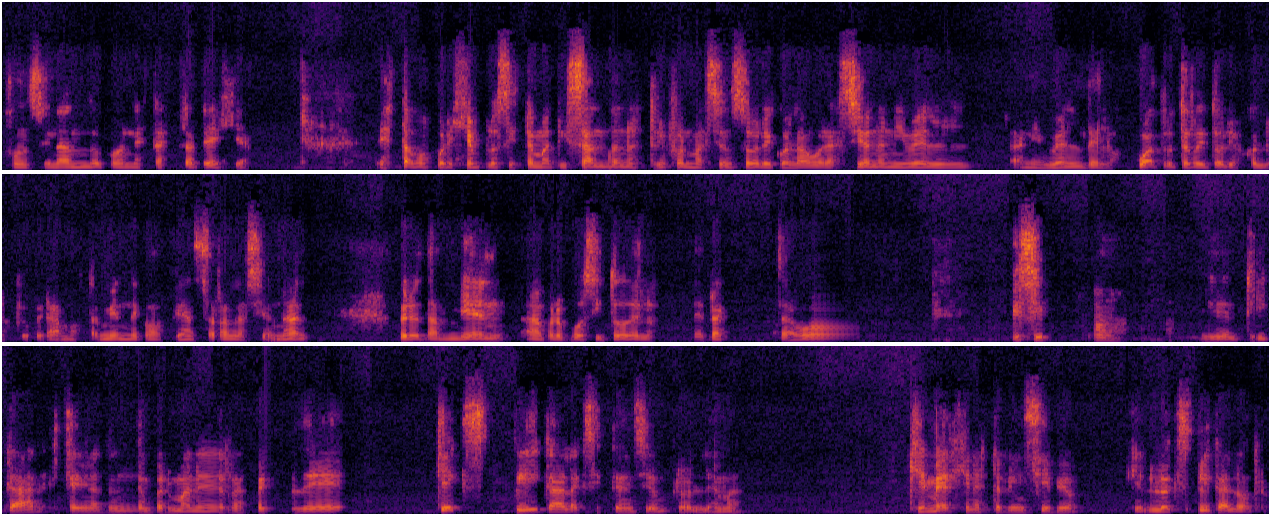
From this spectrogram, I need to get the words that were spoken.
funcionando con esta estrategia. Estamos, por ejemplo, sistematizando nuestra información sobre colaboración a nivel, a nivel de los cuatro territorios con los que operamos, también de confianza relacional, pero también a propósito de los de práctica. Que sí podemos identificar es que hay una tendencia permanente respecto de qué explica la existencia de un problema, que emerge en este principio, que lo explica el otro.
